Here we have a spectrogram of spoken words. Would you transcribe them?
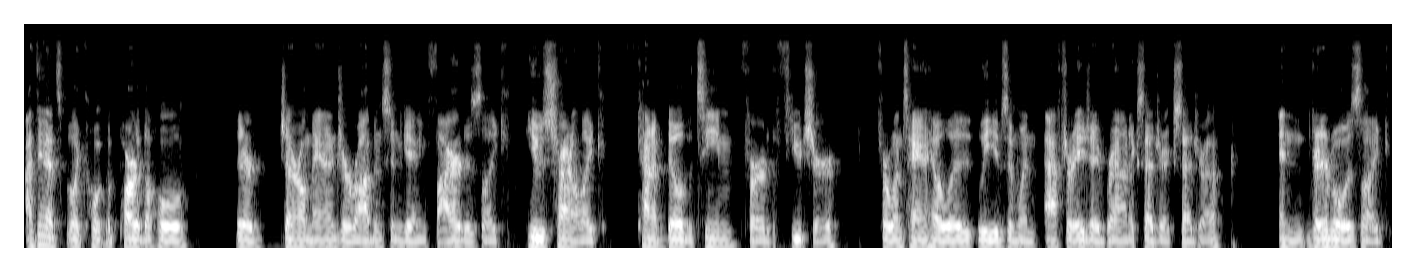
I think that's like the part of the whole their general manager Robinson getting fired is like he was trying to like kind of build the team for the future for when Tannehill leaves and when after AJ Brown, et cetera, et cetera. And Vrabel was like,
